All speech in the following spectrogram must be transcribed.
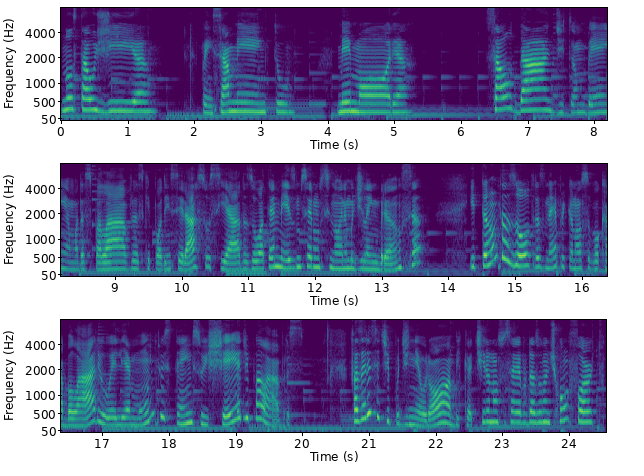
nostalgia, pensamento, memória, saudade também é uma das palavras que podem ser associadas ou até mesmo ser um sinônimo de lembrança e tantas outras, né? Porque o nosso vocabulário ele é muito extenso e cheio de palavras. Fazer esse tipo de neuróbica tira o nosso cérebro da zona de conforto,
